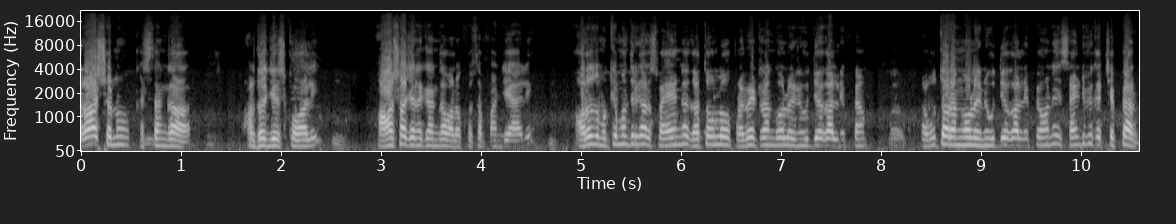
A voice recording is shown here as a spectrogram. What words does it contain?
నిరాశను ఖచ్చితంగా అర్థం చేసుకోవాలి. ఆశాజనకంగా వాళ్ళ కోసం పనిచేయాలి. ఆ రోజు ముఖ్యమంత్రి గారు స్వయంగా గతంలో ప్రైవేట్ రంగంలో ఎన్ని ఉద్యోగాలు నింపాం ప్రభుత్వ రంగంలో ఎన్ని ఉద్యోగాలు నింపామని సైంటిఫిక్గా చెప్పారు.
